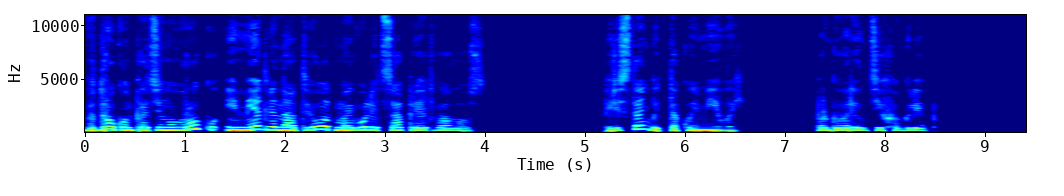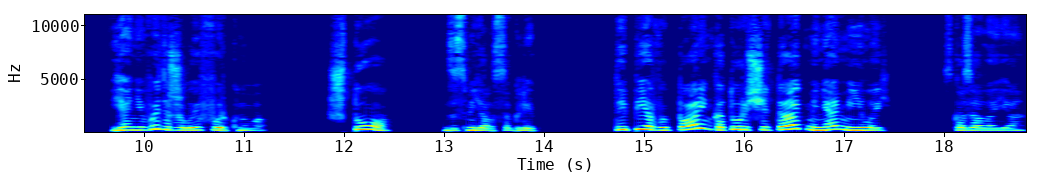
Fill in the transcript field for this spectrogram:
Вдруг он протянул руку и медленно отвел от моего лица прядь волос. — Перестань быть такой милой, — проговорил тихо Глеб. Я не выдержала и фыркнула. — Что? — засмеялся Глеб. — Ты первый парень, который считает меня милой, — сказала я.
